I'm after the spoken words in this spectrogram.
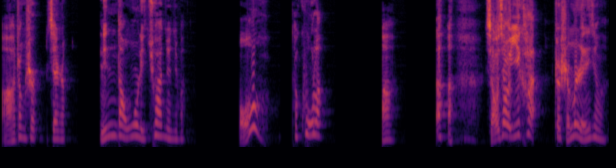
啊，正是，先生，您到屋里劝劝去吧。”“哦。”他哭了，啊，哈哈小笑一看，这什么人性啊？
